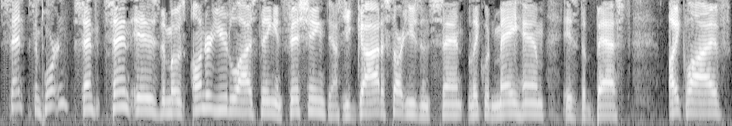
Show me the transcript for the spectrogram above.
scent is important. Scent, scent is the most underutilized thing in fishing. Yes. You got to start using scent. Liquid Mayhem is the best. Ike Live,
